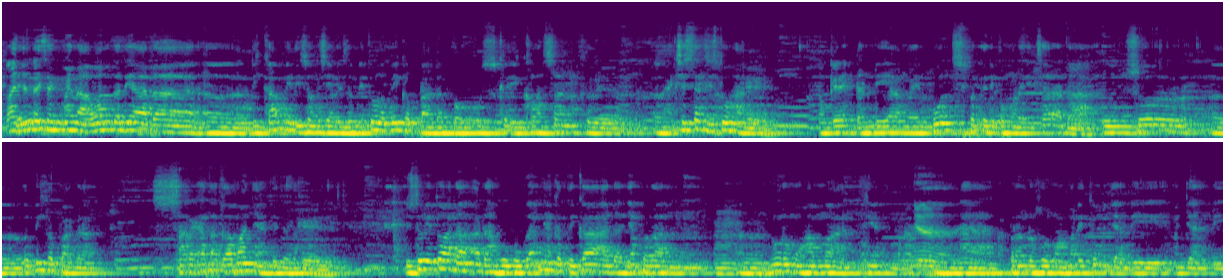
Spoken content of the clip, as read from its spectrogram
lanjut di segmen awal tadi ada eh, di kami di sosialisme itu lebih kepada fokus keikhlasan ke eh, eksistensi Tuhan. Oke. oke Dan di yang lain pun seperti di pemulai bicara ada unsur eh, lebih kepada syariat agamanya gitu. Oke. Justru itu ada ada hubungannya ketika adanya peran Hmm. eh, Nur Muhammad. Ya. Ya, ya. Nah, peran Rasul Muhammad itu menjadi menjadi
